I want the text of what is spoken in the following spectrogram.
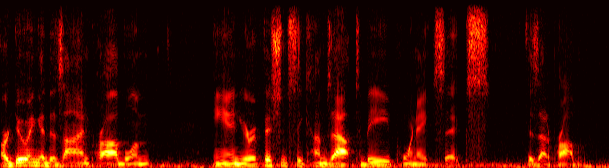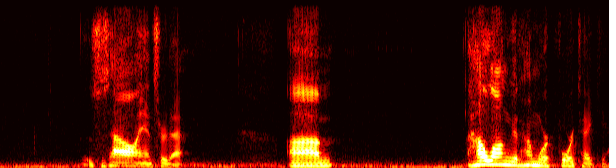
are doing a design problem and your efficiency comes out to be 0.86, is that a problem? This is how I'll answer that. Um, how long did homework four take you?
